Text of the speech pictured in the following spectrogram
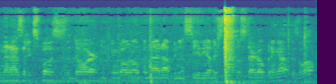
and then as it exposes the door, you can go and open that up and you'll see the other side will start opening up as well.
